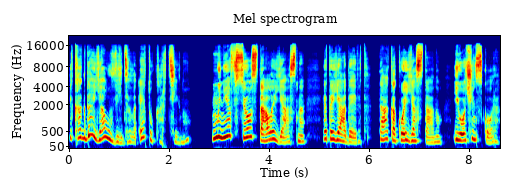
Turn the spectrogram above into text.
И когда я увидела эту картину, мне все стало ясно. Это я, Дэвид, та, какой я стану, и очень скоро.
